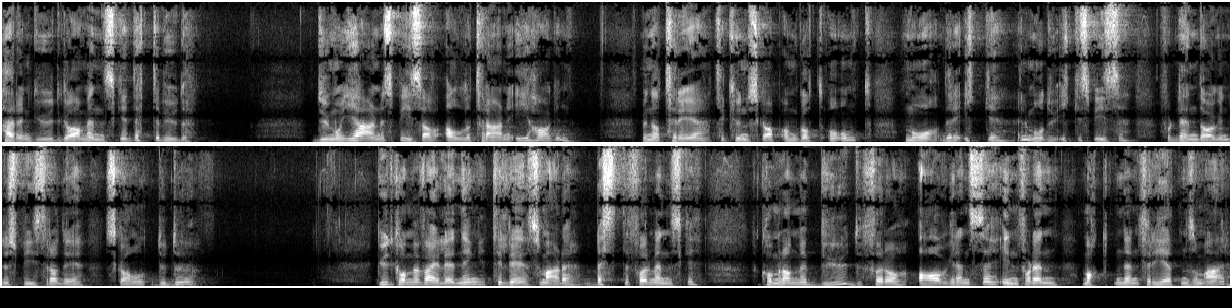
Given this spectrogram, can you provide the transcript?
Herren Gud ga mennesket dette budet. Du må gjerne spise av alle trærne i hagen, Men av treet til kunnskap om godt og ondt må, dere ikke, eller må du ikke spise, for den dagen du spiser av det, skal du dø. Gud kommer med veiledning til det som er det beste for mennesket. Så kommer han med bud for å avgrense innenfor den makten, den friheten som er.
